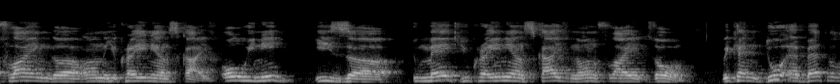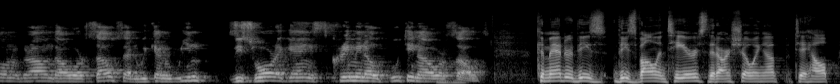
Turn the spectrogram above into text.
flying on Ukrainian skies. All we need is uh, to make Ukrainian skies non-fly zone. We can do a battle on the ground ourselves, and we can win this war against criminal Putin ourselves. Commander, these these volunteers that are showing up to help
